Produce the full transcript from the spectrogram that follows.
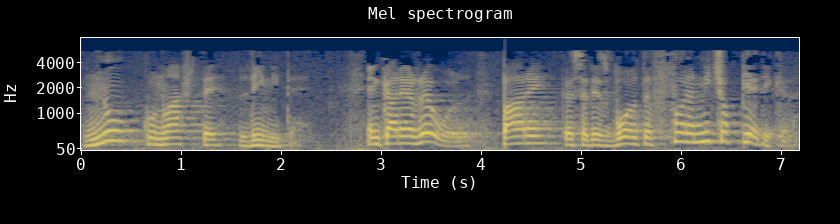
nu cunoaște limite, în care răul pare că se dezvoltă fără nicio piedică,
